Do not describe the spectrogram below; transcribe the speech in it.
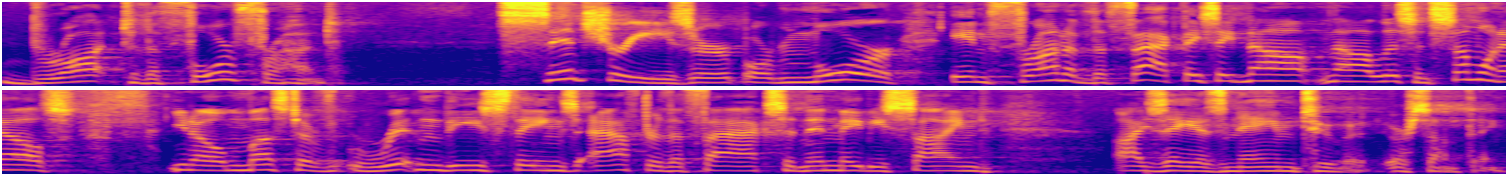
brought to the forefront centuries or, or more in front of the fact. They say, no, no, listen, someone else, you know, must have written these things after the facts and then maybe signed Isaiah's name to it or something,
